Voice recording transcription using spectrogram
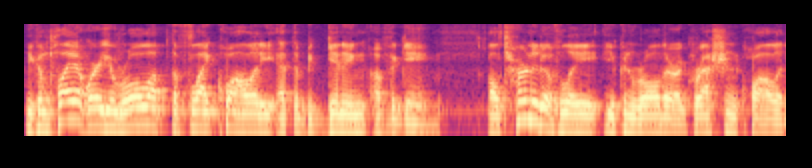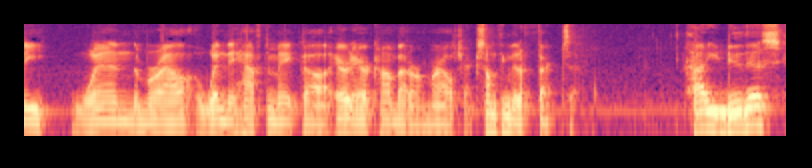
you can play it where you roll up the flight quality at the beginning of the game. Alternatively, you can roll their aggression quality when the morale when they have to make uh, air-to-air combat or a morale check, something that affects it. How do you do this?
